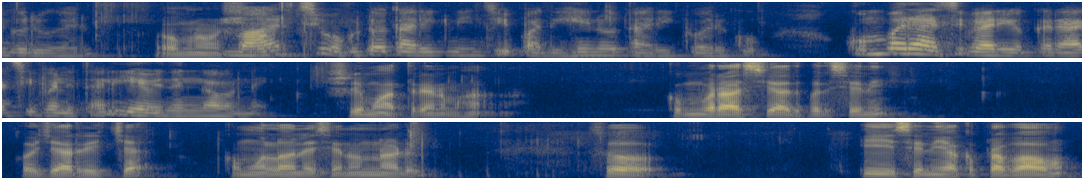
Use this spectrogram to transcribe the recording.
గురుగారు. మార్చి ఒకటో తారీఖు నుంచి పదిహేనో తారీఖు వరకు కుంభరాశి వారి యొక్క రాశి ఫలితాలు ఏ విధంగా ఉన్నాయి? శ్రీమాత్రే నమ. కుంభరాశి అధిపతి శని గోచార రీత్యా కుంభంలోనే శని ఉన్నాడు. సో ఈ శని యొక్క ప్రభావం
